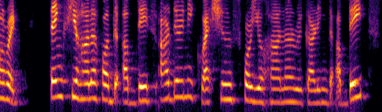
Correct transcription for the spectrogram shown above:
All right. Thanks, Johanna, for the updates. Are there any questions for Johanna regarding the updates?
